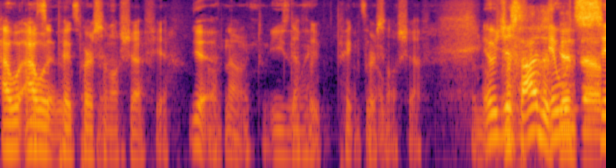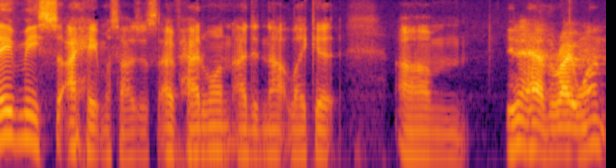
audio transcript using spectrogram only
I would. I I'd say would that's pick something. personal chef. Yeah, Yeah, no, easily. definitely pick That's a- personal chef. It would just. It would though. save me. So, I hate massages. I've had one. I did not like it. Um, you didn't have the right one.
